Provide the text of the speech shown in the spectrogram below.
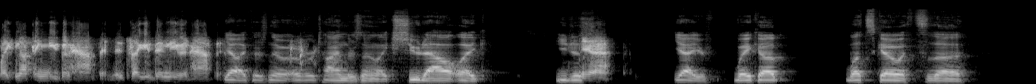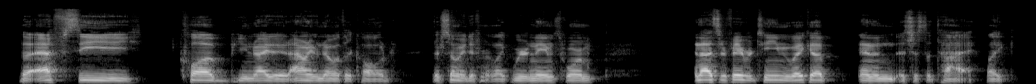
Like nothing even happened. It's like it didn't even happen. Yeah, like there's no overtime, there's no like shootout. Like you just Yeah. yeah, you wake up, let's go. It's the the FC Club United. I don't even know what they're called. There's so many different like weird names for them. And that's your favorite team. You wake up and it's just a tie. Like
